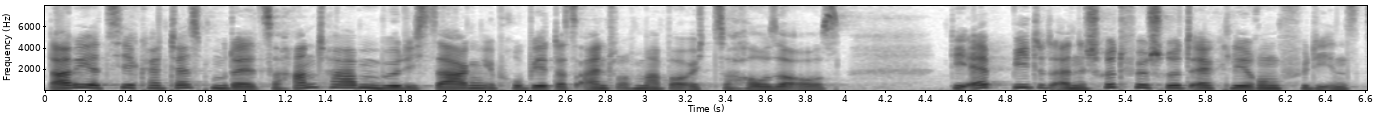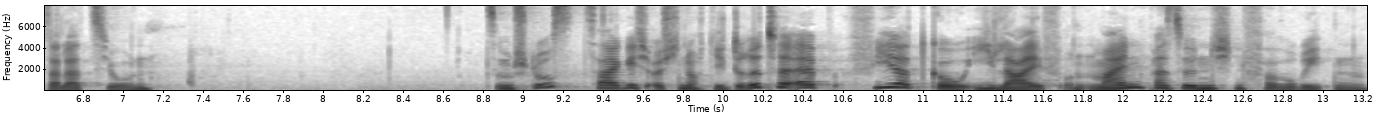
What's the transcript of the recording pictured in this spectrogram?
Da wir jetzt hier kein Testmodell zur Hand haben, würde ich sagen, ihr probiert das einfach mal bei euch zu Hause aus. Die App bietet eine Schritt-für-Schritt-Erklärung für die Installation. Zum Schluss zeige ich euch noch die dritte App, Fiat Go eLive und meinen persönlichen Favoriten.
